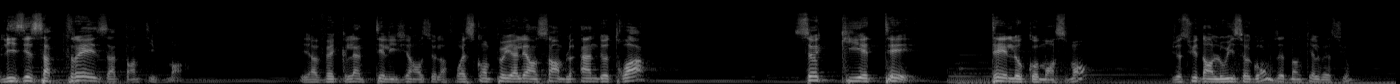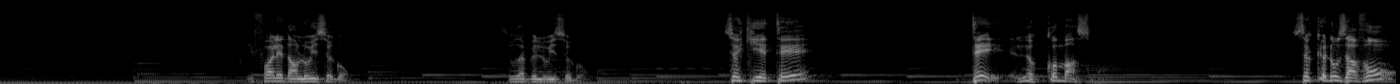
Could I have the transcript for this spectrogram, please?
Lisez ça très attentivement et avec l'intelligence de la foi. Est-ce qu'on peut y aller ensemble? 1, 2, 3 Ce qui était dès le commencement, je suis dans Louis II, vous êtes dans quelle version? Il faut aller dans Louis II. Si vous avez Louis II. Ce qui était dès le commencement. Ce que nous avons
